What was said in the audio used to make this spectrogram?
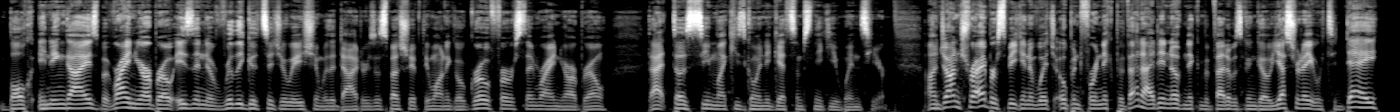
bulk inning guys, but Ryan Yarbrough is in a really good situation with the Dodgers, especially if they want to go Grove first, then Ryan Yarbrough. That does seem like he's going to get some sneaky wins here. On uh, John Schreiber, speaking of which, opened for Nick Pivetta. I didn't know if Nick Pivetta was going to go yesterday or today. It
